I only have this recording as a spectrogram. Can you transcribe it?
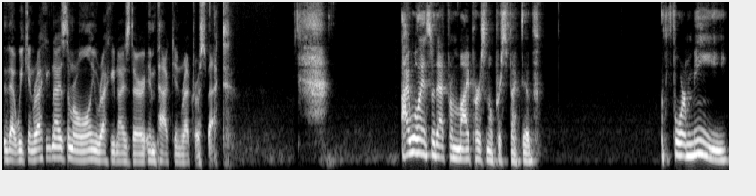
that we can recognize them or only recognize their impact in retrospect? I will answer that from my personal perspective. For me,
